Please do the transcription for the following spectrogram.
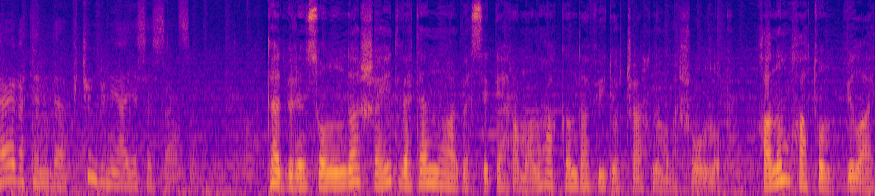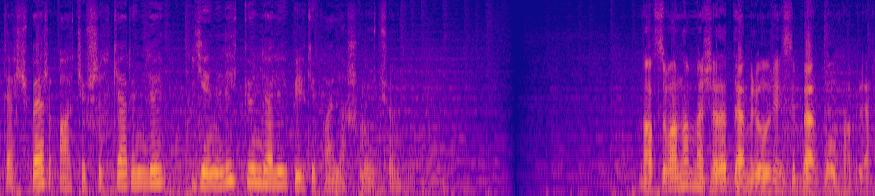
həqiqətən də bütün dünyaya səs salsın. Tədbirin sonunda şəhid Vətən müharibəsi qəhrəmanı haqqında videoçarx nümayiş olunub. Xanım Xatun, Vilayət Əkbər, Akif Şıxkərimli, Yenilik gündəlik bilgi paylaşımı üçün. Naxçıvandan Məşədə dəmir yolu reysi bərpa oluna bilər.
